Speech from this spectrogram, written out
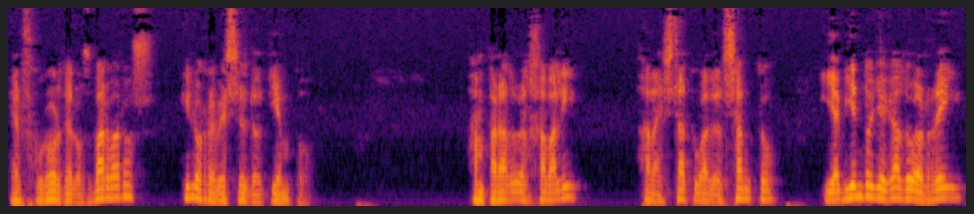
el furor de los bárbaros y los reveses del tiempo. Amparado el jabalí a la estatua del santo, y habiendo llegado el rey,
